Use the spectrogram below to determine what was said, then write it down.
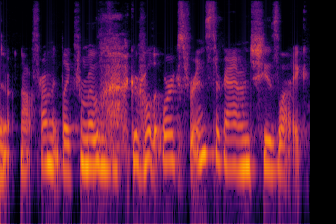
not from it, like from a girl that works for Instagram. And she's like,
